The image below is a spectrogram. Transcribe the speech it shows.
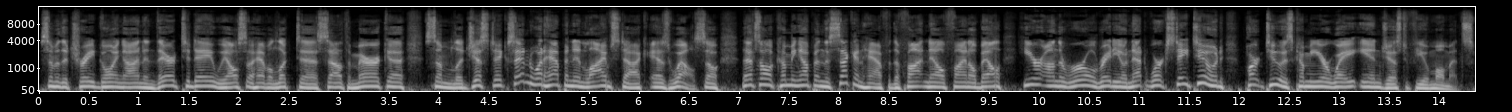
some of the trade going on in there today. We also have a look to South America, some logistics, and what happened in livestock as well. So that's all coming up in the second half of the Fontanelle Final Bell here on the Rural Radio Network. Stay tuned. Part two is coming your way in just a few moments.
